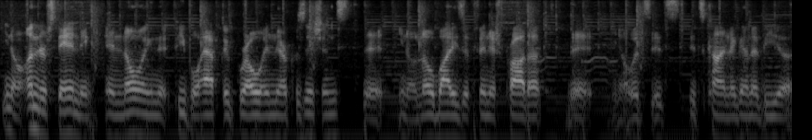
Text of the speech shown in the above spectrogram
you know, understanding and knowing that people have to grow in their positions, that, you know, nobody's a finished product, that, you know, it's it's it's kind of going to be a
